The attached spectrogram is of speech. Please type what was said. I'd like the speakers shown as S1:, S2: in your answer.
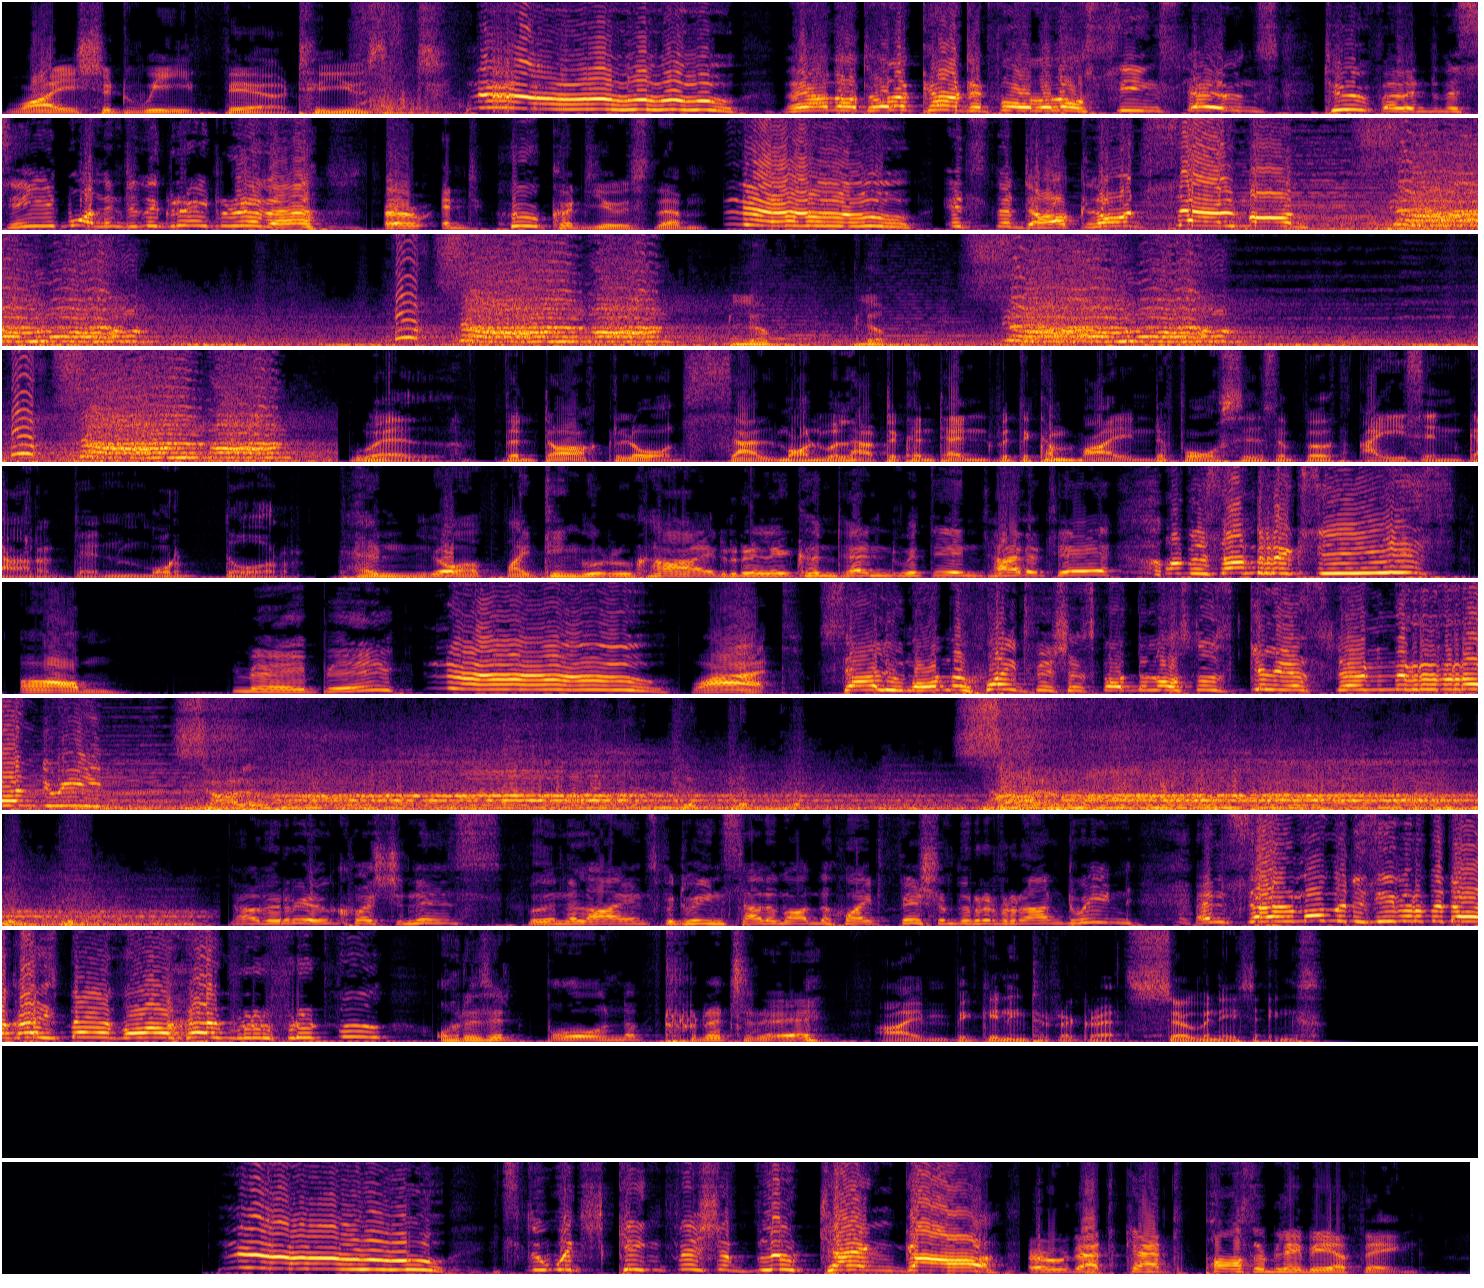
S1: Why should we fear to use it?
S2: No! They are not all accounted for, the lost seeing stones. Two fell into the sea, one into the great river.
S1: Oh, and who could use them?
S2: No! It's the Dark Lord Salmon! Salmon! It's Salmon!
S1: Blub, blub.
S2: Salmon! Salmon!
S1: Well, the Dark Lord Salmon will have to contend with the combined forces of both Isengard and Mordor.
S2: Can your fighting Uruk-hai really contend with the entirety of the Sundering Seas?
S1: Um, maybe?
S2: No!
S1: What?
S2: Saruman the Whitefish has found the lost Osgiliath stone in the River Anduin! Saruman! Now the real question is, will an alliance between Saruman the white fish of the River Anduin and Saruman the Deceiver of the Dark Ice Bay of Orchel prove fruitful? Or is it born of treachery?
S1: I'm beginning to regret so many things.
S2: No! It's the Witch Kingfish of Blue Tanga!
S1: Oh, that can't possibly be a thing.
